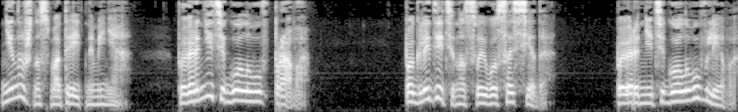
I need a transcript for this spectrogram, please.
«Не нужно смотреть на меня. Поверните голову вправо». Поглядите на своего соседа. Поверните голову влево.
